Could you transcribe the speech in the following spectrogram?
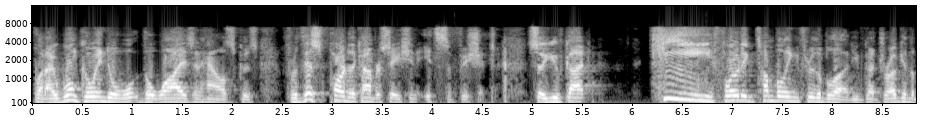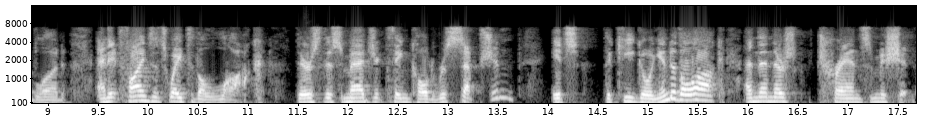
but I won't go into the whys and hows because for this part of the conversation, it's sufficient. So you've got key floating, tumbling through the blood. You've got drug in the blood, and it finds its way to the lock. There's this magic thing called reception. It's the key going into the lock, and then there's transmission.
